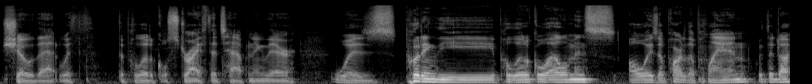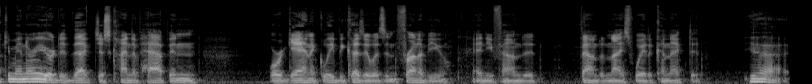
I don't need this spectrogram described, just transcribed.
show that with the political strife that's happening there. Was putting the political elements always a part of the plan with the documentary, or did that just kind of happen organically because it was in front of you and you found it found a nice way to connect it? Yeah,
